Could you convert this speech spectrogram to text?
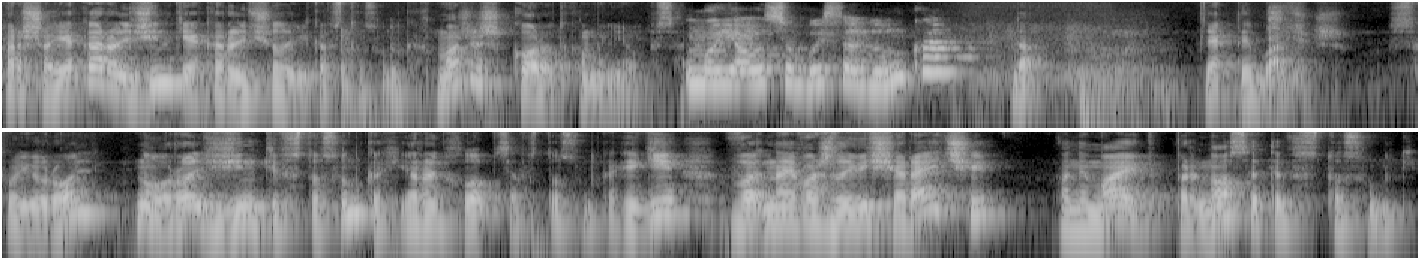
Хорошо, яка роль жінки, яка роль чоловіка в стосунках? Можеш коротко мені описати? Моя особиста думка. Да. Як ти бачиш свою роль? Ну, роль жінки в стосунках і роль хлопця в стосунках. Які в- найважливіші речі вони мають приносити в стосунки?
